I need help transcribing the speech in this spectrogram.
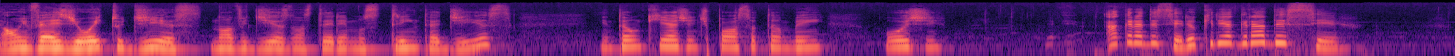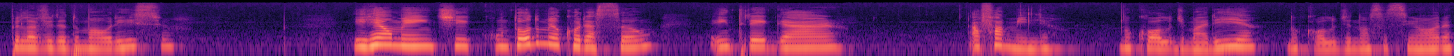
ao invés de oito dias, nove dias, nós teremos 30 dias. Então, que a gente possa também hoje agradecer. Eu queria agradecer pela vida do Maurício e realmente, com todo o meu coração, entregar a família no colo de Maria, no colo de Nossa Senhora,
